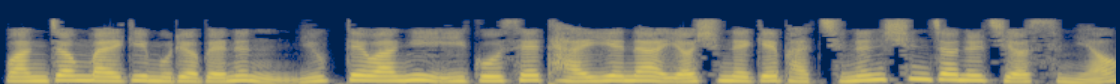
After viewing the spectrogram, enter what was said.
왕정 말기 무렵에는 6대 왕이 이곳에 다이애나 여신에게 바치는 신전을 지었으며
